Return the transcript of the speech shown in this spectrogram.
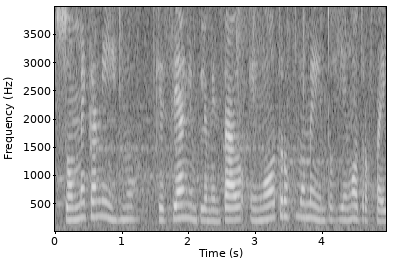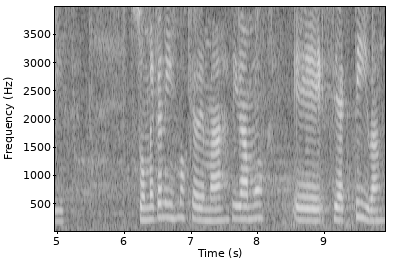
Son mecanismos que se han implementado en otros momentos y en otros países. Son mecanismos que además, digamos, eh, se activan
